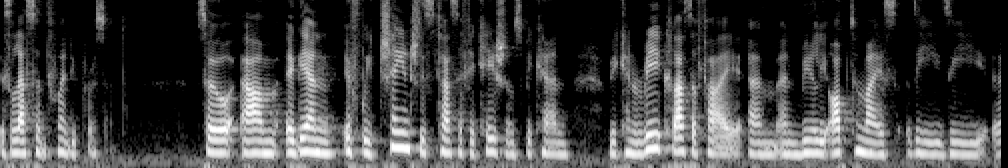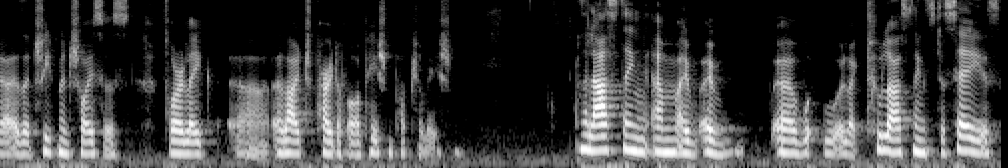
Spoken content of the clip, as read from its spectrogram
is less than 20%? So um, again, if we change these classifications, we can we can reclassify um, and really optimize the the, uh, the treatment choices for like uh, a large part of our patient population. The last thing um, I, I uh, like two last things to say is,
